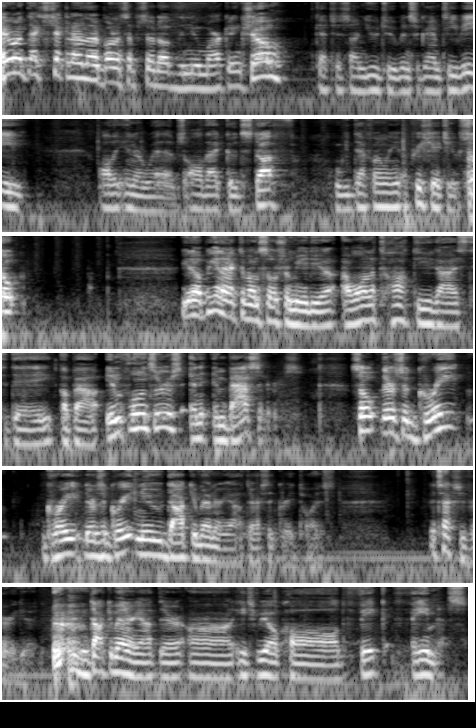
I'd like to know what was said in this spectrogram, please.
Hey everyone, thanks for checking out another bonus episode of the New Marketing Show. Catch us on YouTube, Instagram, TV, all the interwebs, all that good stuff. We definitely appreciate you. So, you know, being active on social media, I want to talk to you guys today about influencers and ambassadors. So there's a great, great, there's a great new documentary out there. I said great toys. It's actually very good. documentary out there on HBO called Fake Famous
